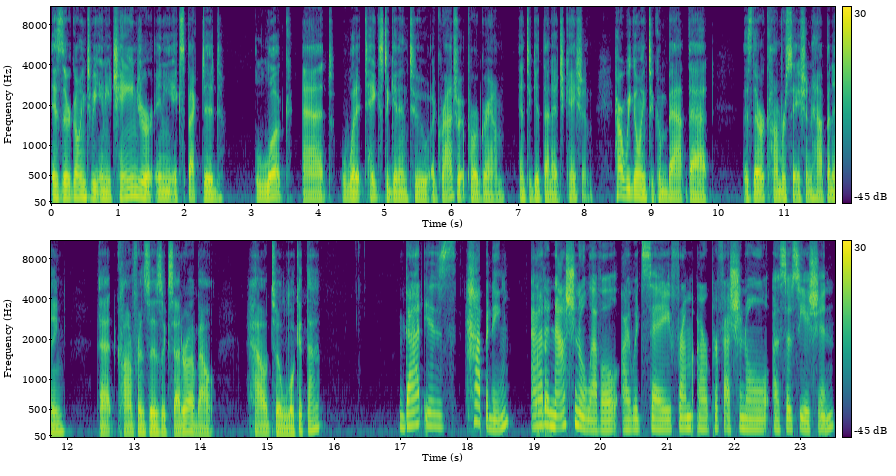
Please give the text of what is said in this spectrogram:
Is there going to be any change or any expected look at what it takes to get into a graduate program and to get that education? How are we going to combat that? Is there a conversation happening at conferences, et cetera, about how to look at that? That is happening. At okay. a national level, I would say from our professional association,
